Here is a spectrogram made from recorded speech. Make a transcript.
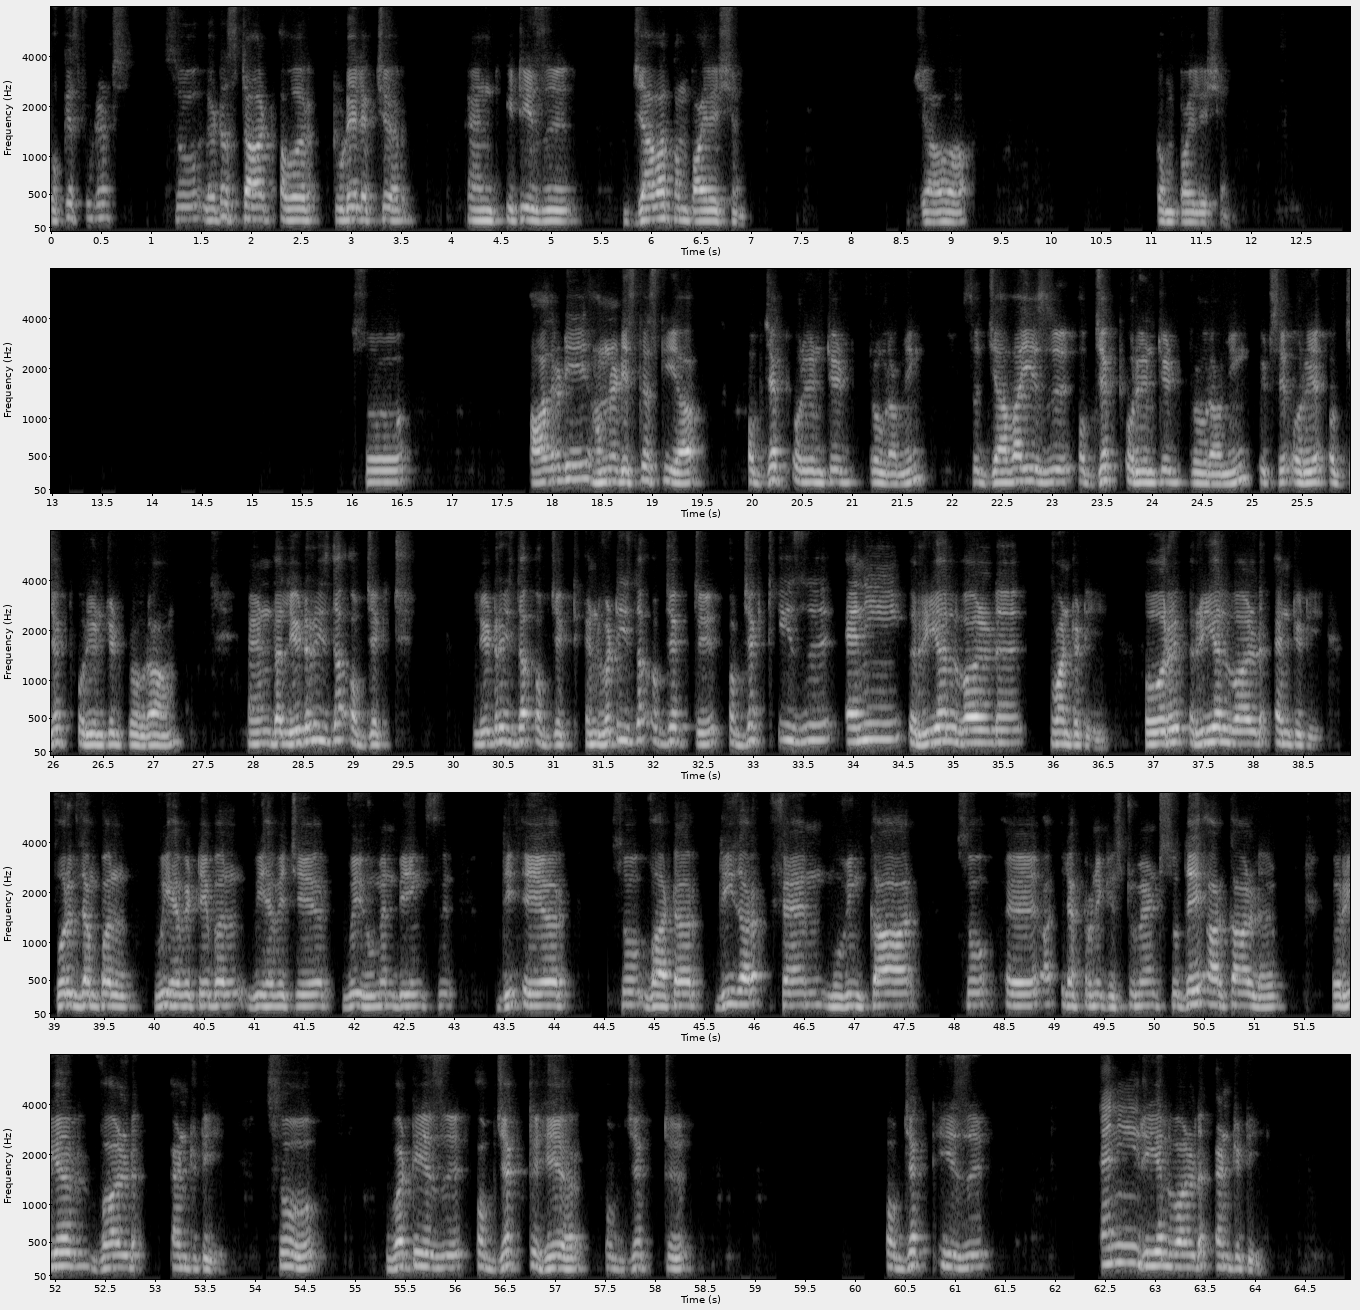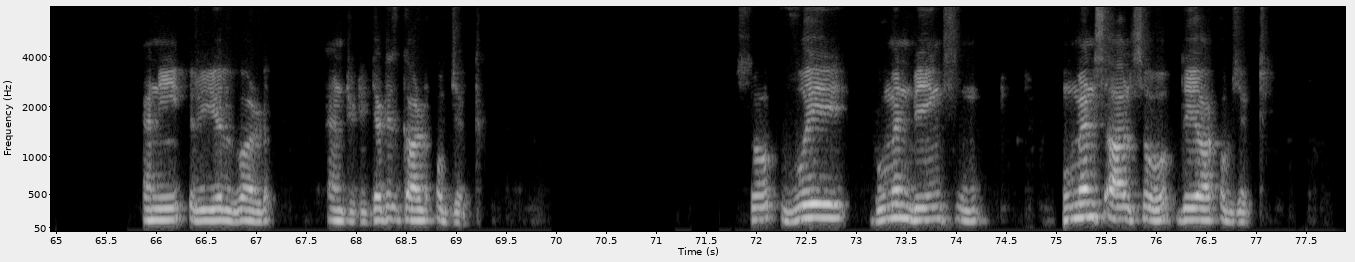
Okay, students. So let us start our today lecture and it is uh, Java compilation. Java compilation. So already हमने discuss किया object oriented programming. So Java is object oriented programming. It's a object oriented program and the leader is the object leader is the object. And what is the object? Object is any real world quantity or real world entity. For example we have a table we have a chair we human beings the air so water these are fan moving car so uh, electronic instruments so they are called real world entity. So what is object here? Object object is any real world entity. Any real world entity that is called object. So we human beings humans also they are object.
